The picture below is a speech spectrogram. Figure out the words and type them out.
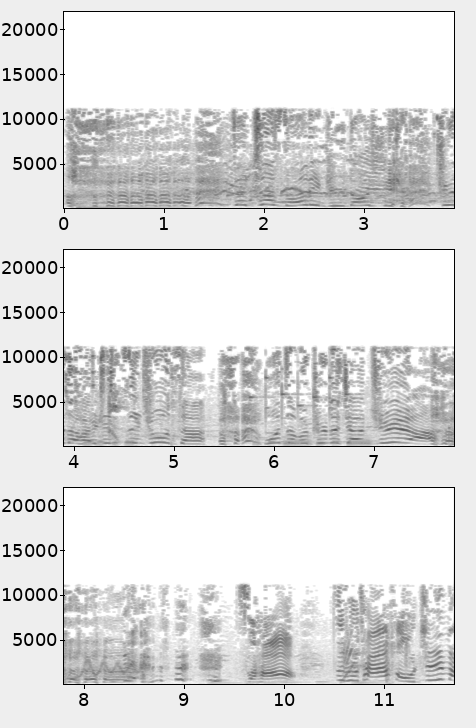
在厕所里吃东西，吃的还是自助餐，我怎么吃得下去啊？子豪，自助餐好吃吗？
